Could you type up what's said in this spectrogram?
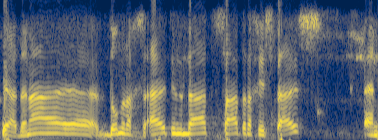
ja, daarna, donderdag is uit inderdaad. Zaterdag is thuis. En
